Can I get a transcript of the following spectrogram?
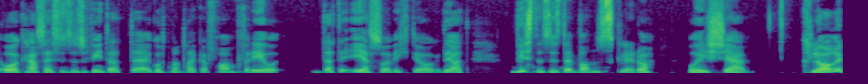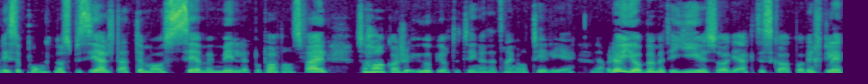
òg her, så jeg syns det er så fint at uh, Gottmann trekker fram, for det er jo, dette er så viktig òg. Det at hvis en syns det er vanskelig da, å ikke klare disse punktene, og spesielt dette med å se med mildhet på partnerens feil, så har han kanskje uoppgjorte ting at en trenger å tilgi. Ja. Og det å jobbe med tilgivelse òg i ekteskap, og virkelig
